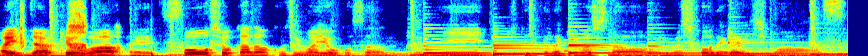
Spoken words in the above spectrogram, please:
はいじゃあ今日は、えー、草書家の小島陽子さんにていただきました。よろしくお願いします。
